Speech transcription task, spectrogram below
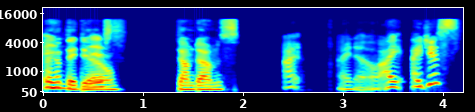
I hope they do. Dum dums. I I know. I I just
